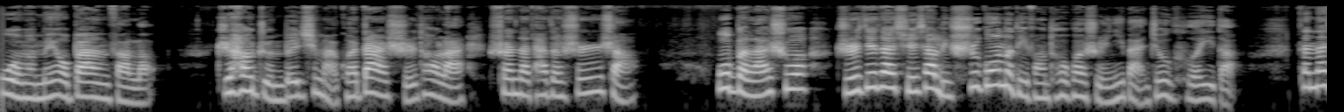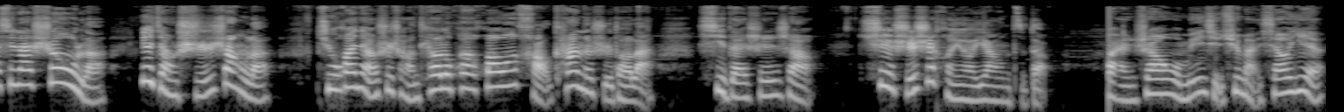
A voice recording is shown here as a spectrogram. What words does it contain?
我们没有办法了。只好准备去买块大石头来拴在他的身上。我本来说直接在学校里施工的地方偷块水泥板就可以的，但他现在瘦了，又讲时尚了，去花鸟市场挑了块花纹好看的石头来系在身上，确实是很有样子的。晚上我们一起去买宵夜，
